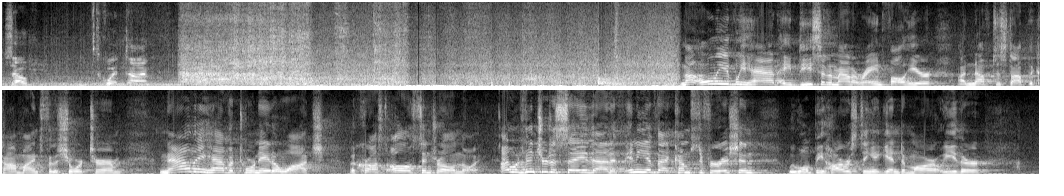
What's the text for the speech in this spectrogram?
So, it's quitting time. Not only have we had a decent amount of rainfall here, enough to stop the combines for the short term, now they have a tornado watch across all of central Illinois. I would venture to say that if any of that comes to fruition, we won't be harvesting again tomorrow either.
